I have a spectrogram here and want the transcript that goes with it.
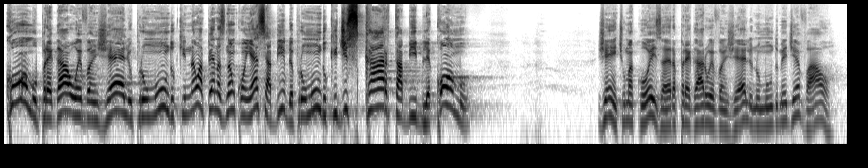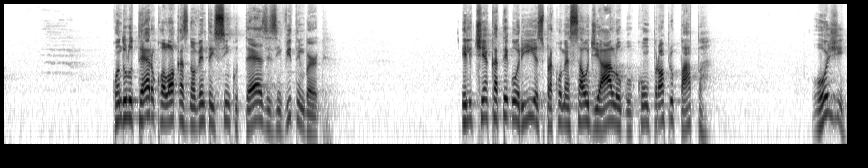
Como pregar o Evangelho para um mundo que não apenas não conhece a Bíblia, para um mundo que descarta a Bíblia? Como? Gente, uma coisa era pregar o evangelho no mundo medieval. Quando Lutero coloca as 95 teses em Wittenberg, ele tinha categorias para começar o diálogo com o próprio Papa. Hoje,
